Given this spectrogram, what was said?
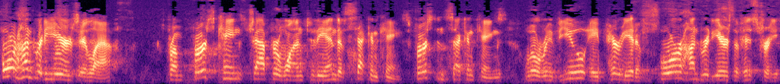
400 years elapsed from 1 Kings chapter 1 to the end of 2 Kings. 1st and 2nd Kings will review a period of 400 years of history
